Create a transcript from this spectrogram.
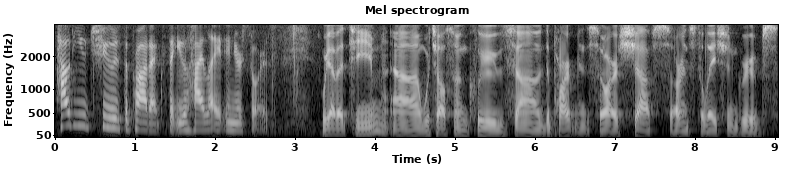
How do you choose the products that you highlight in your stores? We have a team, uh, which also includes uh, departments, so our chefs, our installation groups,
